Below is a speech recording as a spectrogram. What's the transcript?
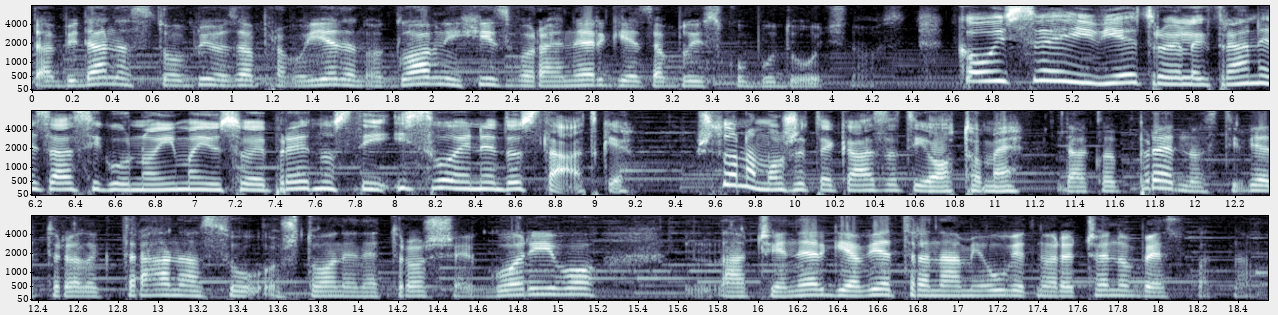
da bi danas to bio zapravo jedan od glavnih izvora energije za blisku budućnost. Kao i sve i vjetroelektrane zasigurno imaju svoje prednosti i svoje nedostatke. Što nam možete kazati o tome? Dakle, prednosti vjetroelektrana su što one ne troše gorivo, znači energija vjetra nam je uvjetno rečeno besplatna.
